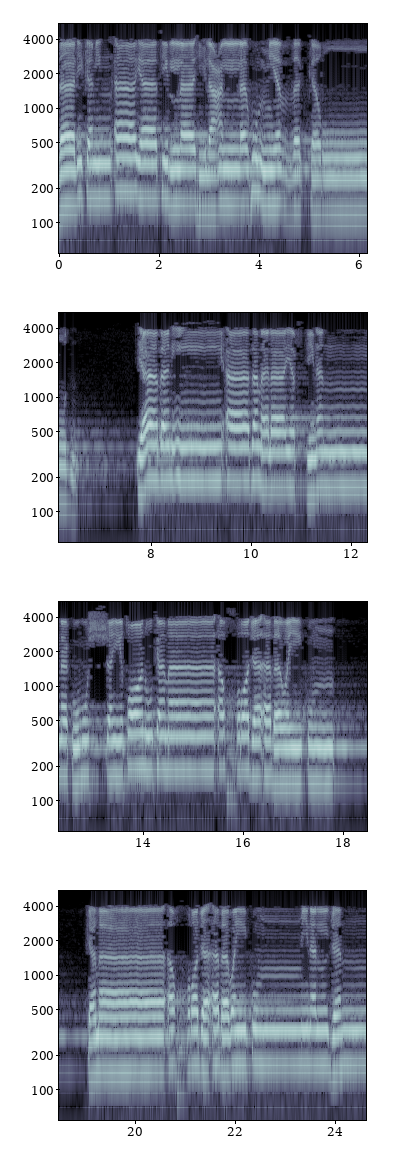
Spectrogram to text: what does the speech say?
ذَلِكَ مِنْ آيَاتِ اللَّهِ لَعَلَّهُمْ يَذَّكَّرُونَ. يَا بَنِي آدَمَ لَا يَفْتِنَنَّكُمُ الشَّيْطَانُ كَمَا أَخْرَجَ أَبَوَيْكُمْ كَمَا أَخْرَجَ أَبَوَيْكُمْ مِنَ الْجَنَّةِ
